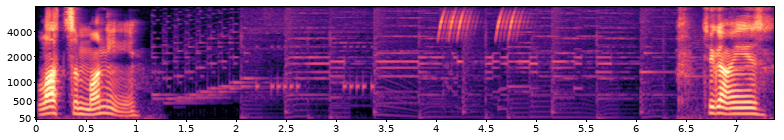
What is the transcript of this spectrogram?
Lots of money. Two gummies,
